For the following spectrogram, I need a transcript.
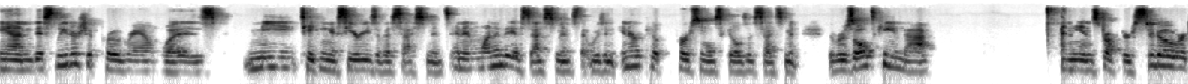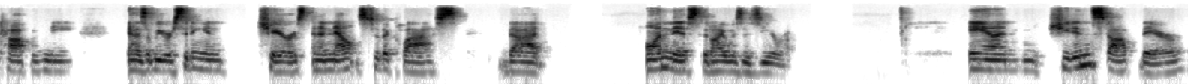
And this leadership program was me taking a series of assessments. And in one of the assessments that was an interpersonal skills assessment the results came back and the instructor stood over top of me as we were sitting in chairs and announced to the class that on this that I was a zero. And she didn't stop there.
